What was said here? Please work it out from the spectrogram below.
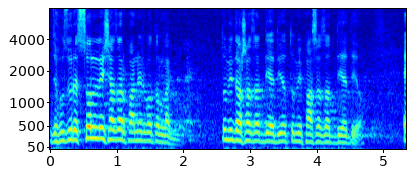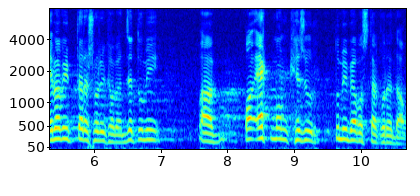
যে হুজুরে চল্লিশ হাজার পানির বোতল লাগবে। তুমি দশ হাজার দিয়ে দিও, তুমি পাঁচ হাজার দিয়ে দিও। এভাবে ইফতারে শরিক হবেন যে তুমি এক মন খেজুর তুমি ব্যবস্থা করে দাও।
